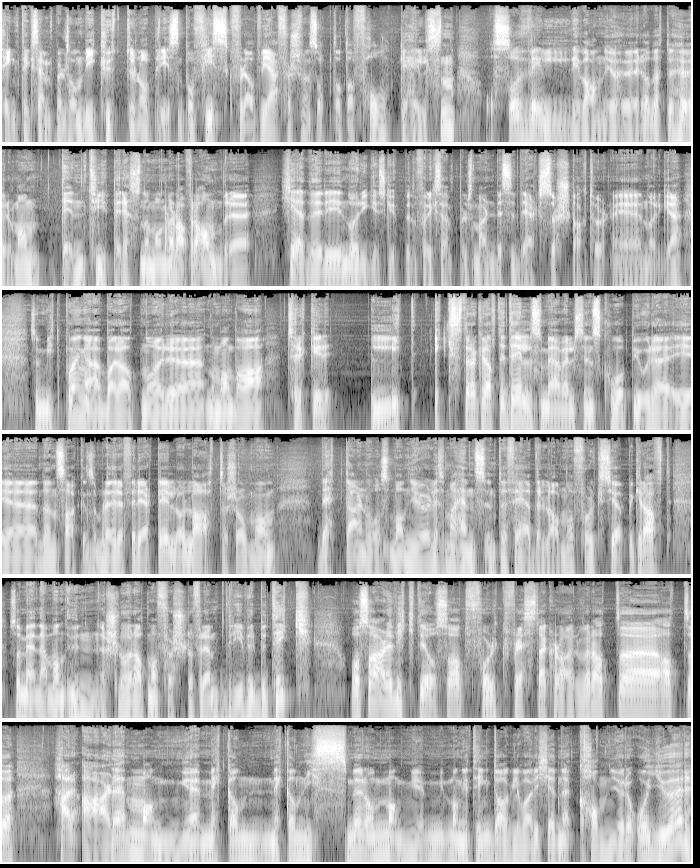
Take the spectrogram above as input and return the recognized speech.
tenkt eksempel sånn vi kutter nå prisen på fisk fordi at vi er først og fremst opptatt av folkehelsen. Også veldig vanlig å høre, og dette hører man den type resonnementer fra andre kjeder i Norgesgruppen f.eks., som er den desidert største aktøren i Norge. Så mitt poeng er bare at når, når man da trykker litt ekstra kraftig til, som jeg vel syns Coop gjorde i eh, den saken som ble referert til, og later som om dette er noe som man gjør liksom av hensyn til fedrelandet og folks kjøpekraft, så mener jeg man underslår at man først og fremst driver butikk. Og så er det viktig også at folk flest er klar over at, eh, at eh, her er det mange mekanismer og mange, mange ting dagligvarekjedene kan gjøre og gjør,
